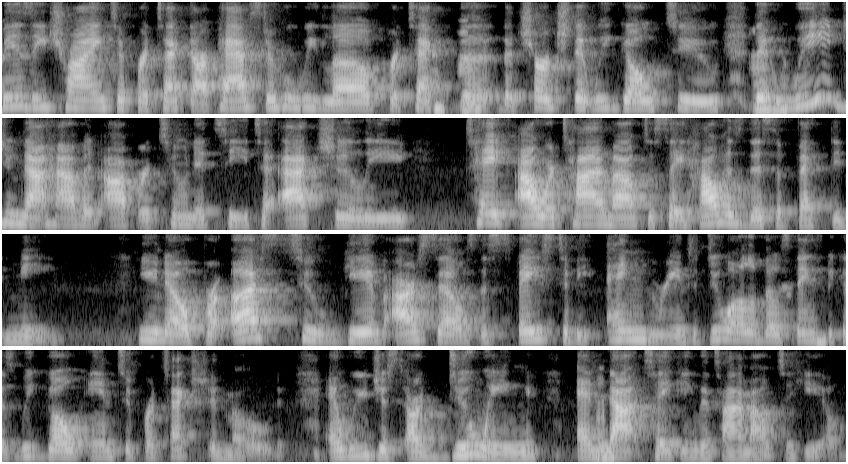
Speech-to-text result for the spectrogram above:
busy trying to protect our pastor who we love, protect mm-hmm. the, the church that we go to, that mm-hmm. we do not have an opportunity to actually take our time out to say, How has this affected me? You know, for us to give ourselves the space to be angry and to do all of those things mm-hmm. because we go into protection mode and we just are doing and not taking the time out to heal.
